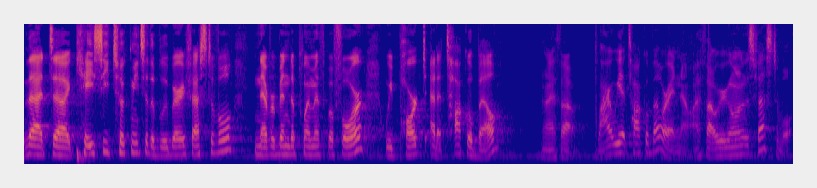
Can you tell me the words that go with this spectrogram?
that uh, Casey took me to the Blueberry Festival. Never been to Plymouth before. We parked at a Taco Bell, and I thought, why are we at Taco Bell right now? I thought we were going to this festival.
